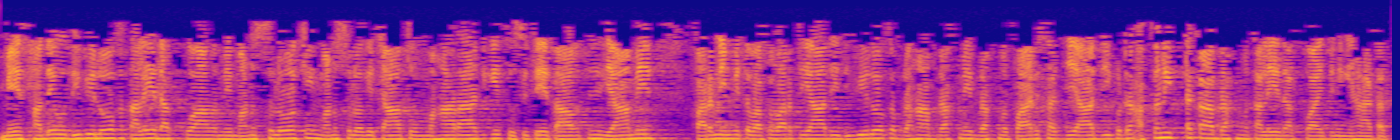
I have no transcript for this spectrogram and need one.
මේ සදෙව් දිව්‍ය ලෝක තලයේ දක්වාම මේ මනුස්ස ලෝකෙන් මනුස්ස ලෝකේ චාතුම් මහරජගේ තුසිතේ තාවතින් යාමේ පරිනිම්මිත වසවර්ති ආදී දිව්‍ය ලෝක බ්‍රහ්ම බ්‍රහ්මේ බ්‍රහ්ම පාරිසජ්‍ය ආදී කොට අසනිට්ඨකා බ්‍රහ්ම තලයේ දක්වා ඉදින් එහාටත්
